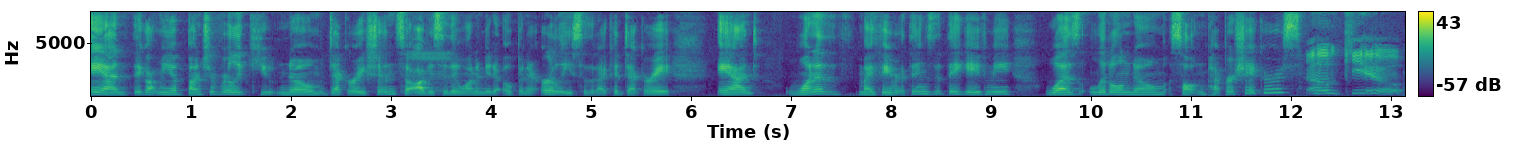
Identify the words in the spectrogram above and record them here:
and they got me a bunch of really cute gnome decorations so obviously they wanted me to open it early so that I could decorate and one of my favorite things that they gave me was little gnome salt and pepper shakers Oh, cute.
